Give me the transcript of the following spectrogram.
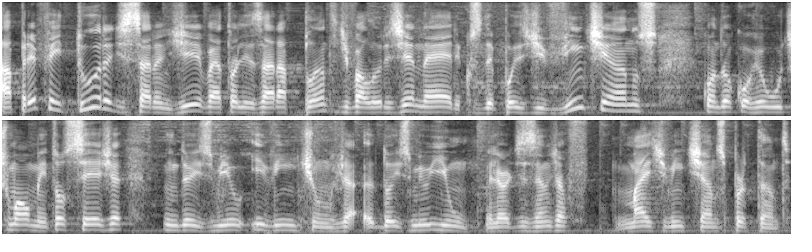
A Prefeitura de Sarandi vai atualizar a planta de valores genéricos depois de 20 anos, quando ocorreu o último aumento, ou seja, em 2021, já, 2001, melhor dizendo, já mais de 20 anos, portanto.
